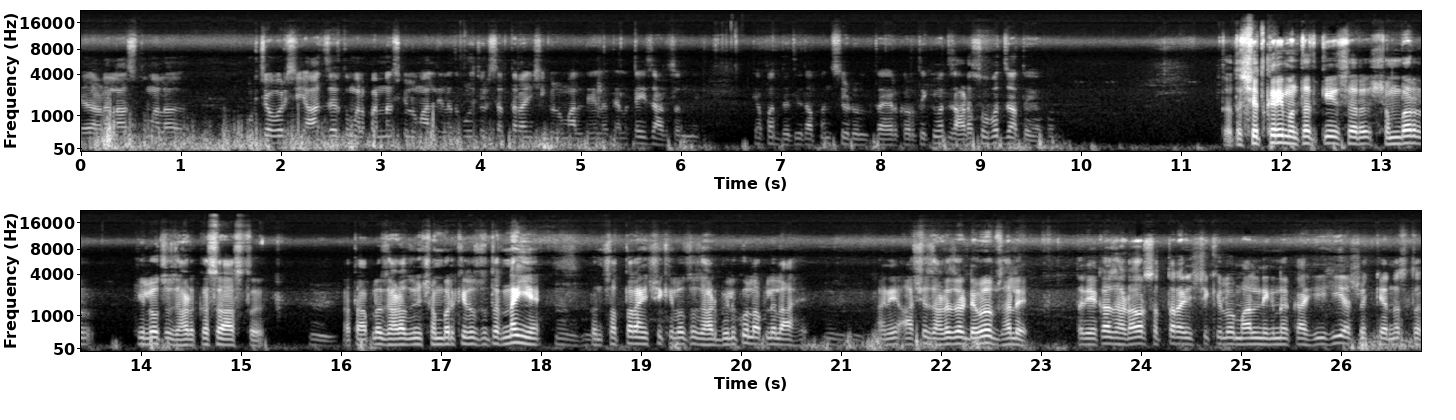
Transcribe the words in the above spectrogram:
या झाडाला आज तुम्हाला पुढच्या वर्षी आज जर तुम्हाला पन्नास किलो माल दिला तर पुढच्या वर्षी सत्तर ऐंशी किलो माल द्यायला त्याला काहीच अडचण नाही. त्या पद्धतीत आपण शेड्यूल तयार करतो किंवा झाडासोबत जातोय आपण. तर आता शेतकरी म्हणतात की सर शंभर किलोचं झाड कसं असतं. आता आपलं झाड अजून शंभर किलोचं तर नाही आहे पण सत्तर ऐंशी किलोचं झाड बिलकुल आपल्याला आहे. आणि असे झाडं जर डेव्हलप झाले तर एका झाडावर सत्तर ऐंशी किलो माल निघणं काहीही अशक्य नसतं.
